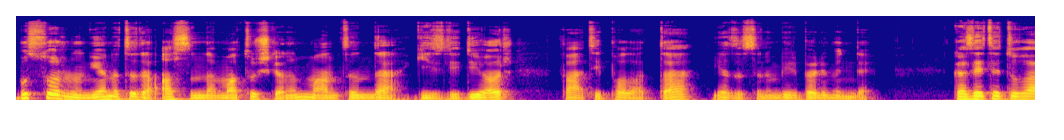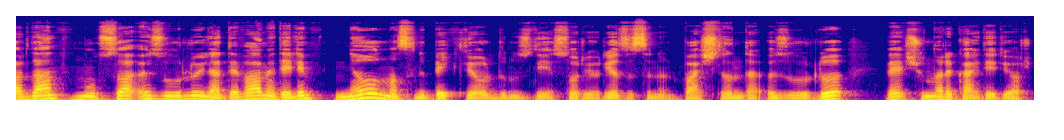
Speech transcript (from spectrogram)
Bu sorunun yanıtı da aslında matruşkanın mantığında gizli diyor Fatih Polat da yazısının bir bölümünde. Gazete Duvar'dan Musa Özurlu ile devam edelim. Ne olmasını bekliyordunuz diye soruyor yazısının başlığında Özurlu ve şunları kaydediyor.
